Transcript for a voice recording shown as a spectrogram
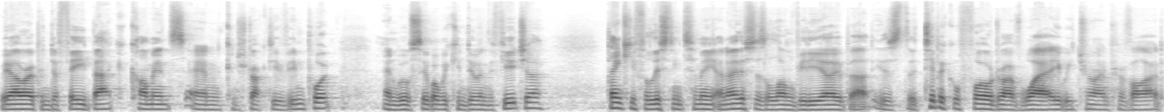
We are open to feedback, comments, and constructive input, and we'll see what we can do in the future. Thank you for listening to me. I know this is a long video, but is the typical Foil Drive way we try and provide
